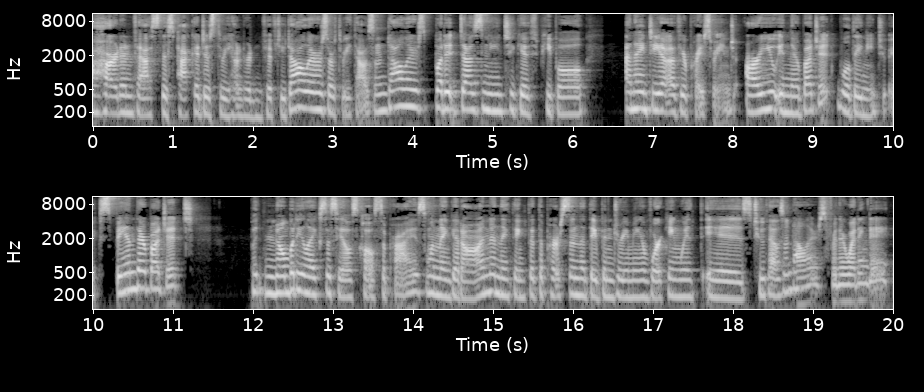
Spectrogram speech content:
a hard and fast, this package is $350 or $3,000, but it does need to give people an idea of your price range. Are you in their budget? Will they need to expand their budget? But nobody likes a sales call surprise when they get on and they think that the person that they've been dreaming of working with is $2,000 for their wedding day.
